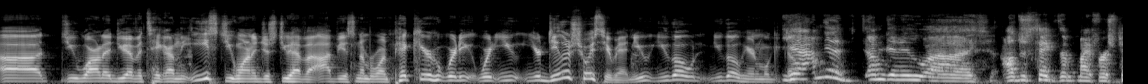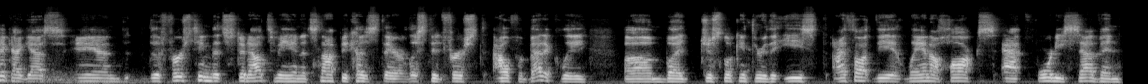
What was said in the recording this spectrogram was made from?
uh, do you want to? Do you have a take on the East? Do you want to just? Do you have an obvious number one pick here? Who, where do you? Where do you? Your dealer's choice here, man. You you go you go here, and we'll get going. Yeah, I'm gonna I'm gonna uh, I'll just take the, my first pick, I guess. And the first team that stood out to me, and it's not because they're listed first alphabetically, um, but just looking through the East, I thought the Atlanta Hawks at 47.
